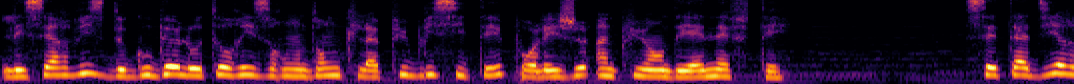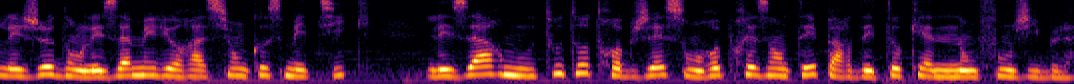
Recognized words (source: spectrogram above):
les services de Google autoriseront donc la publicité pour les jeux incluant des NFT c'est-à-dire les jeux dont les améliorations cosmétiques, les armes ou tout autre objet sont représentés par des tokens non fongibles.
